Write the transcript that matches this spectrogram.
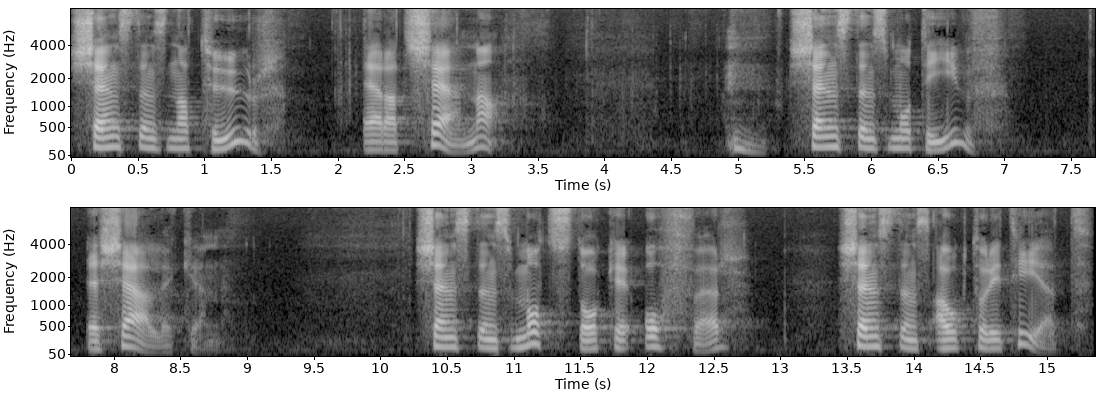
Tjänstens natur är att tjäna. Tjänstens motiv är kärleken. Tjänstens måttstock är offer. Tjänstens auktoritet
